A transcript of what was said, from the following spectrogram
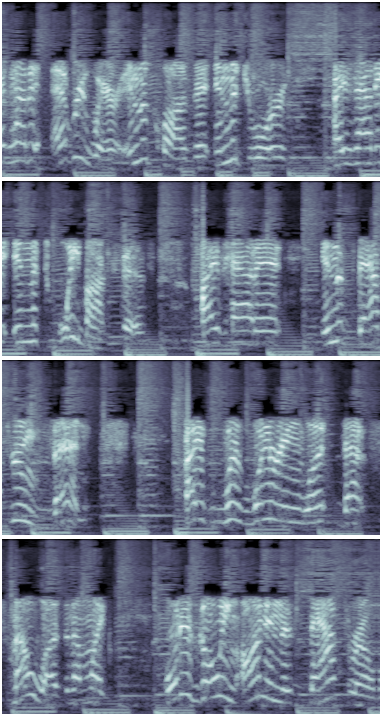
I've had it everywhere in the closet, in the drawers. I've had it in the toy boxes. I've had it in the bathroom vent. I was wondering what that smell was, and I'm like, what is going on in this bathroom?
